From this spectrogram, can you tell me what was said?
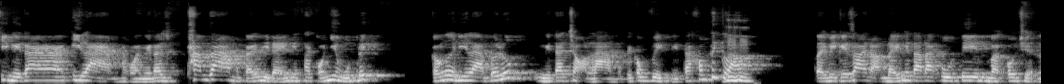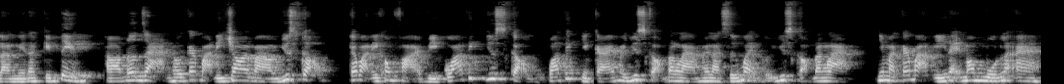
khi người ta đi làm hoặc là người ta tham gia một cái gì đấy người ta có nhiều mục đích. Có người đi làm đôi lúc người ta chọn làm một cái công việc người ta không thích lắm. Ừ. tại vì cái giai đoạn đấy người ta đang ưu tiên và câu chuyện là người ta kiếm tiền. Hoặc là đơn giản thôi các bạn đi choi vào use cộng. Các bạn ấy không phải vì quá thích use cộng quá thích những cái mà use cộng đang làm hay là sứ mệnh của use cộng đang làm. Nhưng mà các bạn ý lại mong muốn là à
